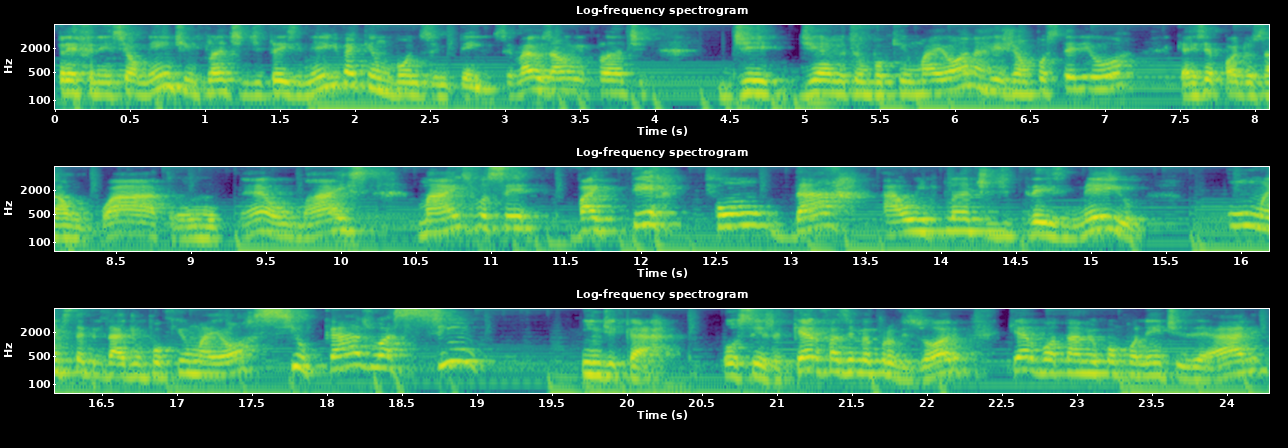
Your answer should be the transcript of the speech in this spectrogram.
preferencialmente implante de 3,5 e vai ter um bom desempenho. Você vai usar um implante de diâmetro um pouquinho maior na região posterior, que aí você pode usar um 4, um, né, ou mais, mas você vai ter como dar ao implante de 3,5 uma estabilidade um pouquinho maior, se o caso assim indicar. Ou seja, quero fazer meu provisório, quero botar meu componente ideale,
